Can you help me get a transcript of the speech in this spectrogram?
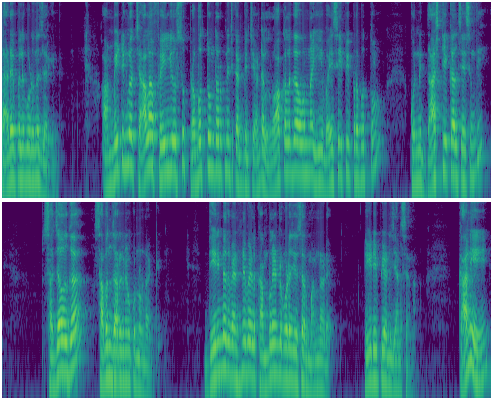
తాడేపల్లిగూడెంలో జరిగింది. ఆ మీటింగ్లో చాలా ఫెయిల్యూర్స్ ప్రభుత్వం తరపు నుంచి కనిపించాయి. అంటే లోకల్గా ఉన్న ఈ వైసీపీ ప్రభుత్వం కొన్ని దాష్టీకాలు చేసింది. సజావుగా సభను జరగనివ్వకుండా ఉండడానికి. దీని మీద వెంటనే వీళ్ళు కంప్లైంట్లు కూడా చేశారు మన్నాడే టీడీపీ అండ్ జనసేన. కానీ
